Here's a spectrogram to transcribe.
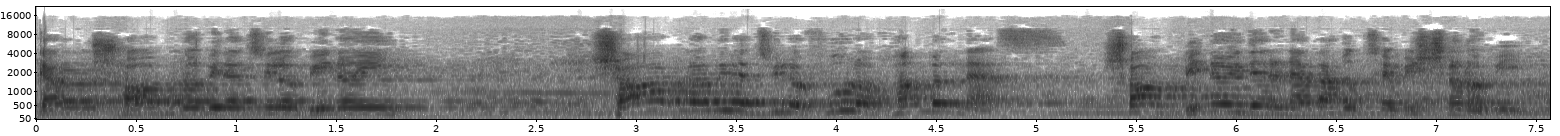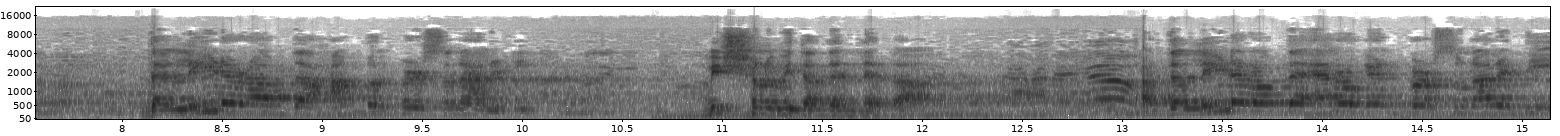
কারণ সব নবীরা ছিল বিনয়ী। সব নবীরা ছিল ফুল অফ হাম্বলনেস সব বিনয়ীদের নেতা হচ্ছে বিশ্বনবী। The leader of the humble personality বিশ্বনবী তাদের নেতা। আর the leader of the arrogant personality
